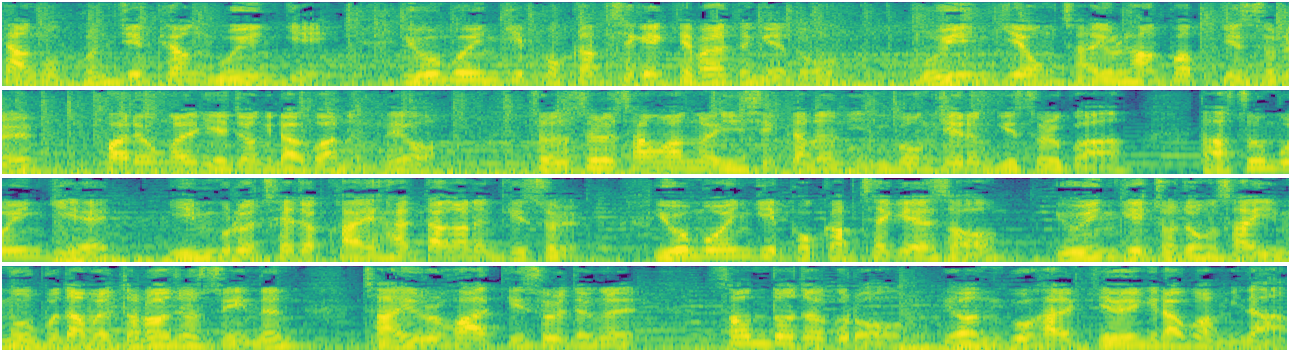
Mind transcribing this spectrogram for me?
향후 군지평 무인기, 유무인기 복합체계 개발 등에도 무인기용 자율항법 기술을 활용할 예정이라고 하는데요. 전술 상황을 인식하는 인공지능 기술과 다수 무인기에 임무를 최적화해 할당하는 기술, 유무인기 복합 체계에서 유인기 조종사 임무 부담을 덜어줄 수 있는 자율화 기술 등을 선도적으로 연구할 계획이라고 합니다.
